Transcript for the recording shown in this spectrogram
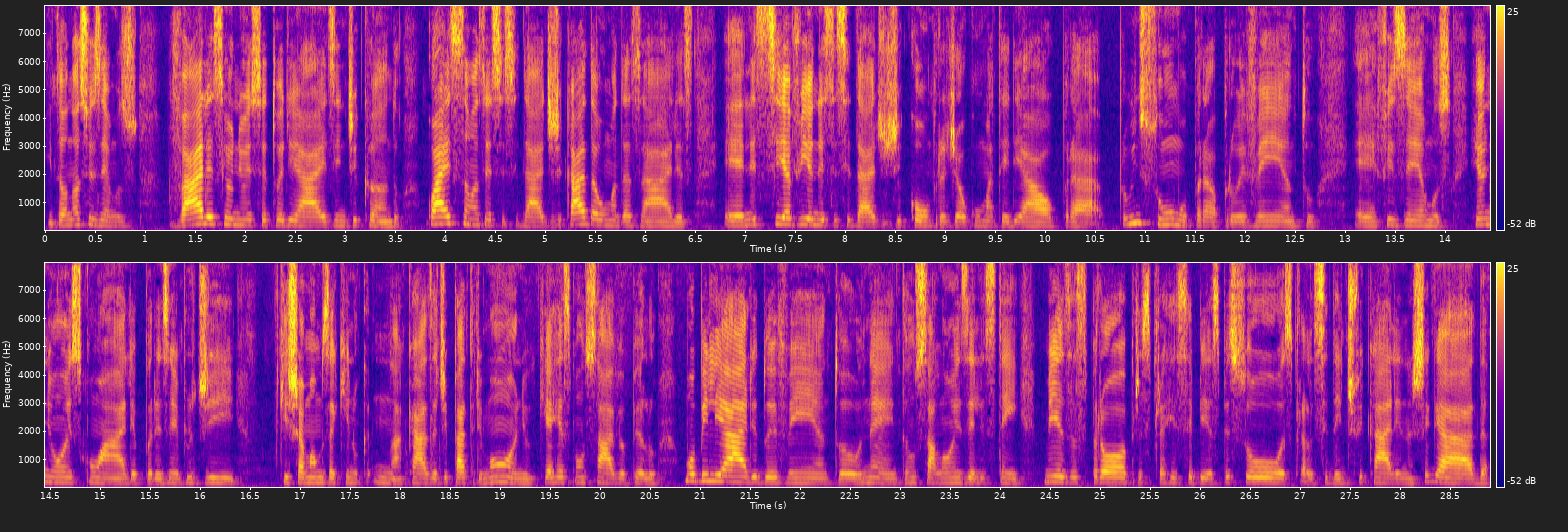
Então, nós fizemos várias reuniões setoriais indicando quais são as necessidades de cada uma das áreas, é, se havia necessidade de compra de algum material para o insumo para o evento. É, fizemos reuniões com a área, por exemplo, de que chamamos aqui no, na casa de patrimônio, que é responsável pelo mobiliário do evento, né? Então, os salões, eles têm mesas próprias para receber as pessoas, para elas se identificarem na chegada.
